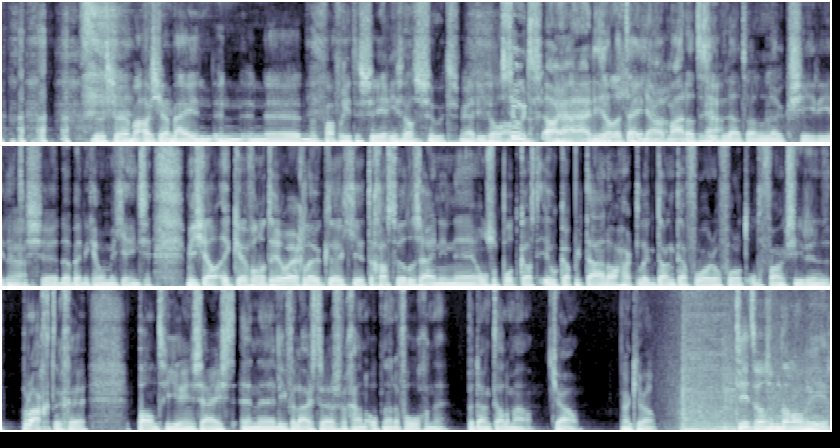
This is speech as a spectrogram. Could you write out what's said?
dus, eh, maar als jij mij een, een, een, eh, mijn favoriete serie is wel Suits. Maar ja, die is al Suits. Oh ja, die is al een tijdje geniaal. oud. Maar dat is inderdaad wel een leuke serie. Dat is, daar ben ik helemaal met je eens. Michel, ik vond het heel erg leuk dat je te gast wilde zijn in onze podcast Il Capitano. Hartelijk dank daarvoor voor het ontvangst hier in het prachtige pand hier in Zeist. En eh, lieve luisteraars, we gaan op naar de volgende. Bedankt allemaal. Ciao. Dankjewel. Dit was hem dan alweer.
